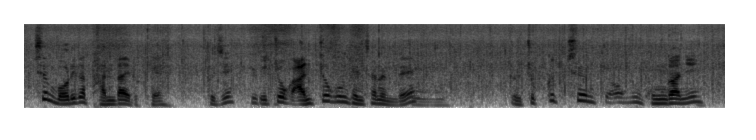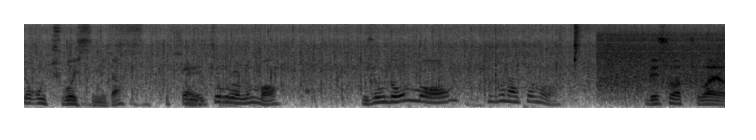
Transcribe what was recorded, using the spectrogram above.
끝은 머리가 단다 이렇게, 그지? 이쪽 안쪽은 괜찮은데 이쪽 끝은 조금 공간이 조금 죽어 있습니다. 네, 이쪽으로는 뭐 이 정도면 뭐 충분하죠 뭐. 내수압 좋아요.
